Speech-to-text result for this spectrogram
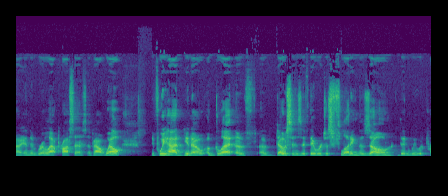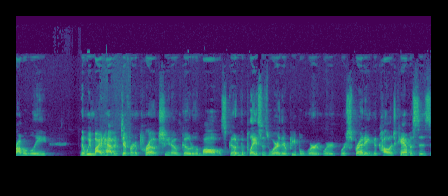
uh, in the rollout process about, well, if we had, you know, a glut of, of doses, if they were just flooding the zone, then we would probably that we might have a different approach. You know, go to the malls, go to the places where there people were were, were spreading the college campuses,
